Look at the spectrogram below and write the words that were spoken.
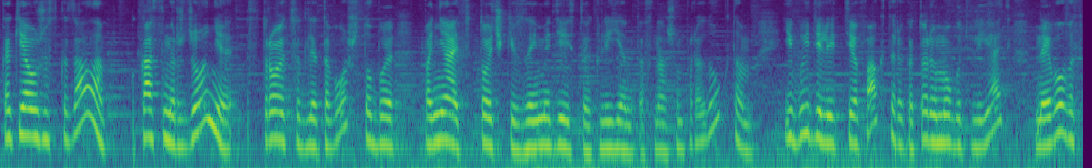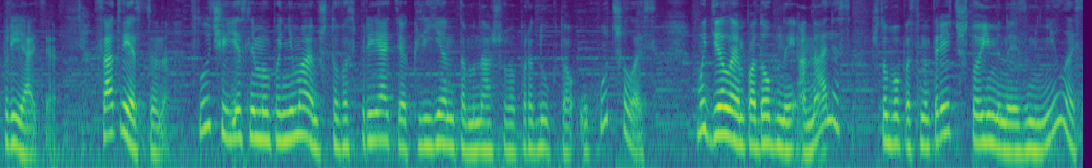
как я уже сказала, Customer Journey строится для того, чтобы понять точки взаимодействия клиента с нашим продуктом и выделить те факторы, которые могут влиять на его восприятие. Соответственно, в случае, если мы понимаем, что восприятие клиентам нашего продукта ухудшилось, мы делаем подобный анализ, чтобы посмотреть, что именно изменилось,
